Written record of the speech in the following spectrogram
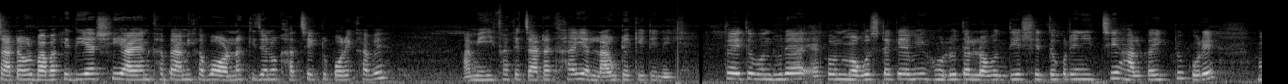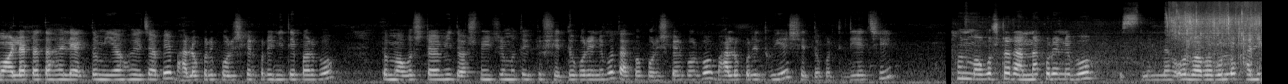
চাটা ওর বাবাকে দিয়ে আসি, আয়ান খাবে, আমি খাব, অর্ণা কি যেন খাচ্ছে, একটু পরে খাবে। আমি এই ফাঁকে চাটা খাই আর লাউটা কেটে নেই। তো এই তো বন্ধুরা, এখন মগজটাকে আমি হলুদ আর লবণ দিয়ে সেদ্ধ করে নিচ্ছি, হালকা একটু করে। ময়লাটা তাহলে একদম ইয়া হয়ে যাবে, ভালো করে পরিষ্কার করে নিতে পারব। তো মগজটা আমি দশ মিনিটের মতো একটু সেদ্ধ করে নেব, তারপর পরিষ্কার করব। ভালো করে ধুয়ে সেদ্ধ করতে দিয়েছি। এখন মগজটা রান্না করে নেব। বিসমিল্লাহ, ওর বাবা বলল খালি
